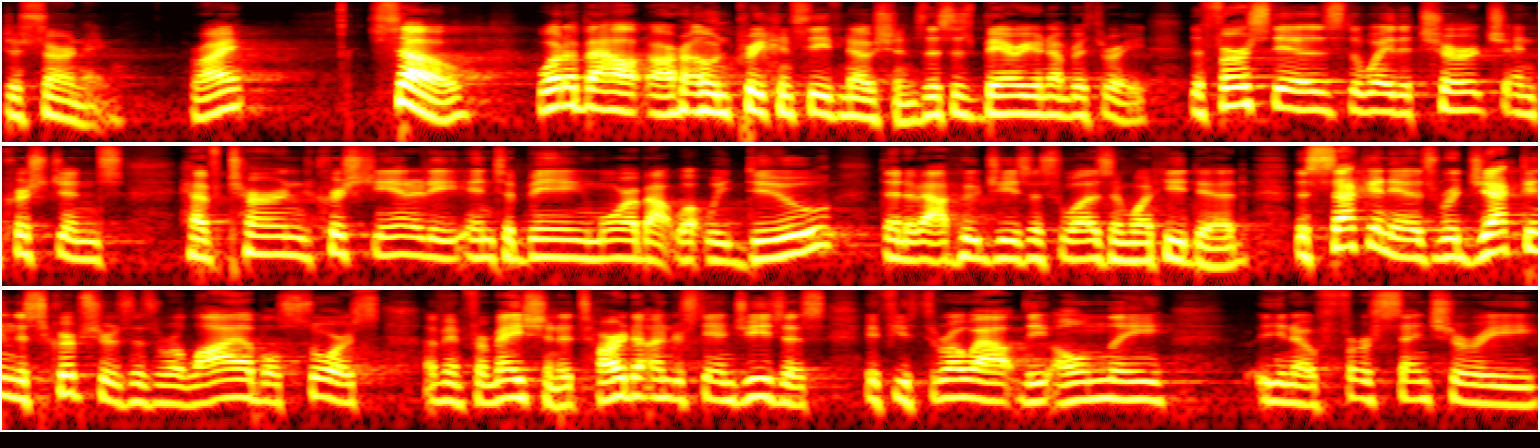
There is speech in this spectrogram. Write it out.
discerning, right? So, what about our own preconceived notions? This is barrier number three. The first is the way the church and Christians have turned Christianity into being more about what we do than about who Jesus was and what he did. The second is rejecting the scriptures as a reliable source of information. It's hard to understand Jesus if you throw out the only you know, first century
